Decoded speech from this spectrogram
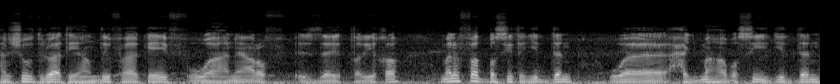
هنشوف دلوقتي هنضيفها كيف وهنعرف إزاي الطريقة. ملفات بسيطة جدا وحجمها بسيط جدا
